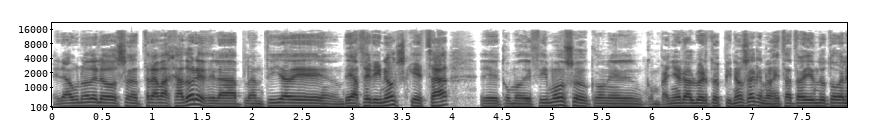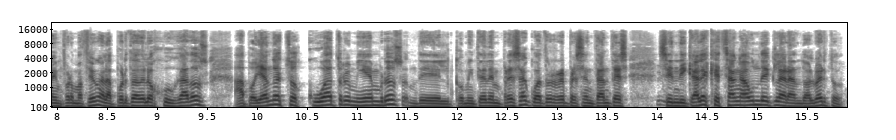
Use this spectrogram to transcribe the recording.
Era uno de los eh, trabajadores de la plantilla de, de Acerinox que está, eh, como decimos, con el compañero Alberto Espinosa, que nos está trayendo toda la información a la puerta de los juzgados, apoyando a estos cuatro miembros del comité de empresa, cuatro representantes sindicales que están aún declarando. Alberto.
